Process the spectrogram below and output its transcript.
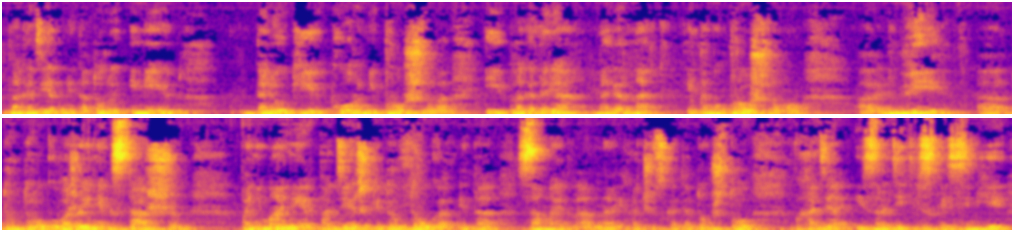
многодетные, которые имеют далекие корни прошлого. И благодаря, наверное, этому прошлому, э, любви э, друг к другу, уважения к старшим, понимание поддержки друг друга – это самое главное. И хочу сказать о том, что выходя из родительской семьи,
